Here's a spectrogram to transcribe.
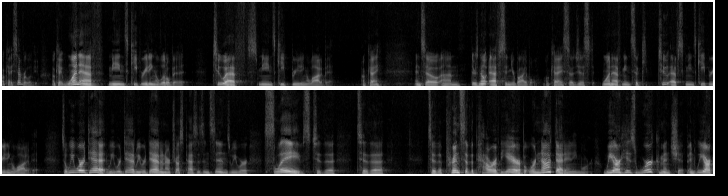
Okay, several of you. Okay, one F means keep reading a little bit. Two Fs means keep reading a lot of bit. Okay? And so um, there's no Fs in your Bible. Okay? So just one F means, so two Fs means keep reading a lot of it. So we were dead. We were dead. We were dead in our trespasses and sins. We were slaves to the, to the, to the prince of the power of the air, but we're not that anymore. We are his workmanship, and we are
